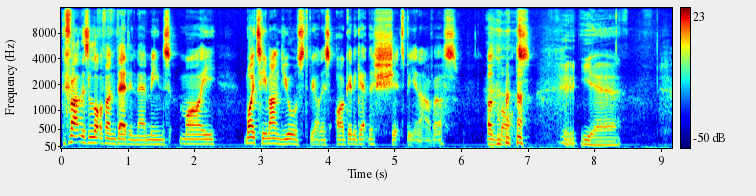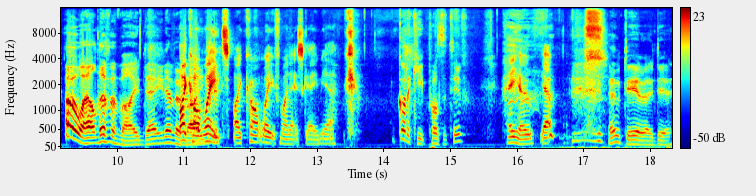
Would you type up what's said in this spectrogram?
the fact there's a lot of undead in there means my my team and yours, to be honest, are going to get the shit beaten out of us a lot. Yeah. Oh, well, never mind, eh? Never I mind. can't wait. I can't wait for my next game. Yeah. Got to keep positive. Hey ho. Yeah. Oh dear, oh dear.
